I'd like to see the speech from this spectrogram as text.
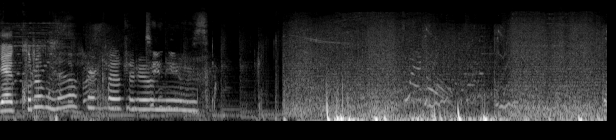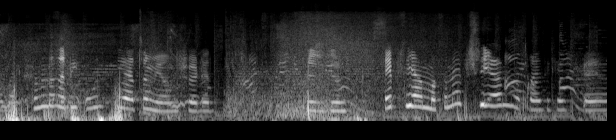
Ya Crow ne yapıyor duruyor? Şunda da bir ulti atamıyorum şöyle düzgün. Hepsi yanmasın, hepsi yanmasaydı keşke ya.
